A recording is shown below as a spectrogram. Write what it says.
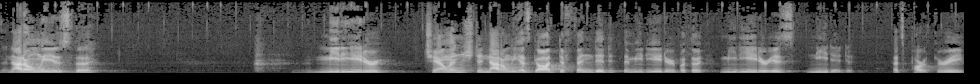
that not only is the mediator challenged, and not only has God defended the mediator, but the mediator is needed. That's part three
